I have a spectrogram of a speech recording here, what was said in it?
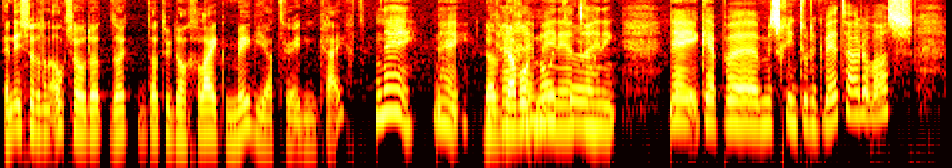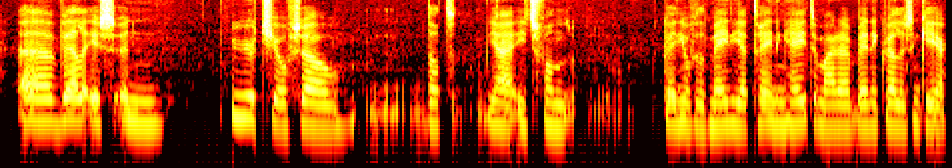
En is het dan ook zo dat, dat, dat u dan gelijk mediatraining krijgt? Nee, nee. Daar- wordt nooit, eh, mediatraining. Nee, ik heb misschien toen ik wethouder was, wel eens een uurtje of zo. Dat ja, iets van. Ik weet niet of dat mediatraining heette, maar daar ben ik wel eens een keer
